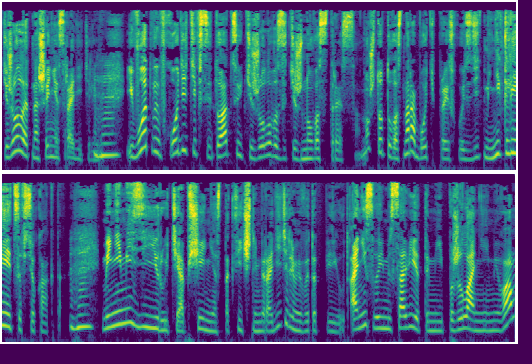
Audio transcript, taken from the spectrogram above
Тяжелые отношения с родителями. Мгм. И вот вы входите в ситуацию тяжелого затяжного стресса. Ну, что-то у вас на работе происходит с детьми, не клеится все как-то. Мгм. Минимизируйте общение с токсичными родителями в этот период. Они своими советами и пожеланиями вам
